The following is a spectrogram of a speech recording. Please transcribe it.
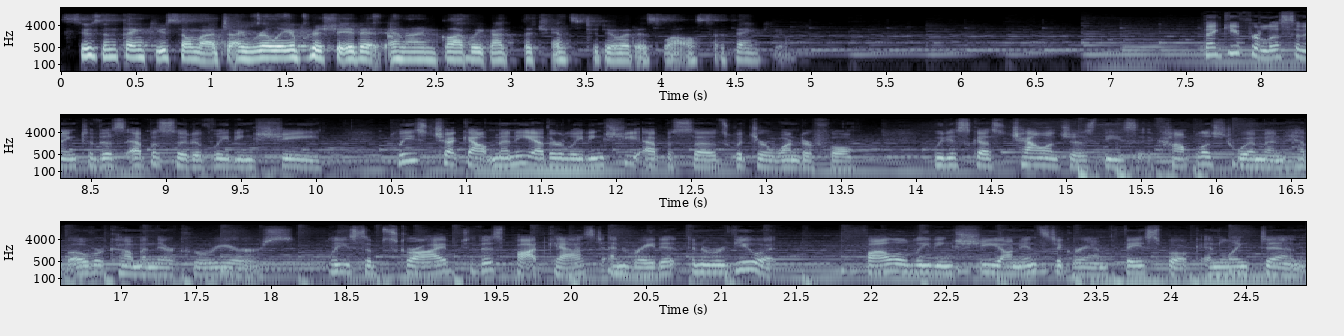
Susan, thank you so much. I really appreciate it, and I'm glad we got the chance to do it as well. So thank you. Thank you for listening to this episode of Leading She. Please check out many other Leading She episodes, which are wonderful. We discuss challenges these accomplished women have overcome in their careers. Please subscribe to this podcast and rate it and review it. Follow Leading She on Instagram, Facebook, and LinkedIn.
